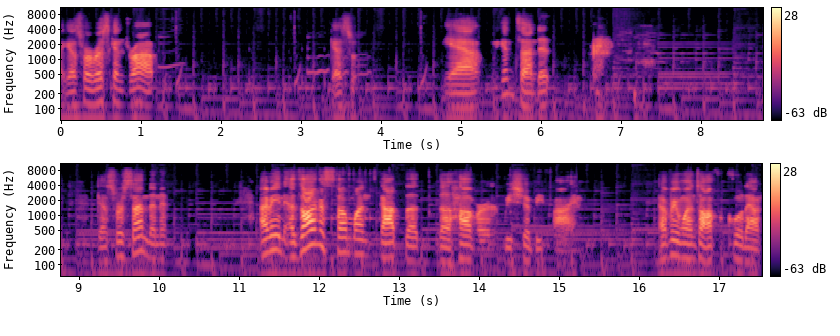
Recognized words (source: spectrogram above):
I guess we're risking drop. Guess, yeah, we can send it. Guess we're sending it. I mean, as long as someone's got the, the hover, we should be fine. Everyone's off of cooldown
